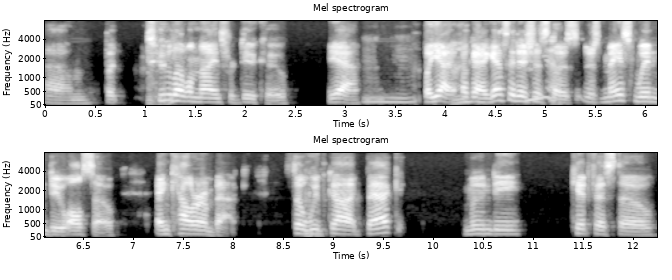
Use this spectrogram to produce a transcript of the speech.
Um, but two Really? level nines for Dooku. Yeah, mm, but yeah, okay. I guess it is oh, just yeah. those. There's Mace Windu also, and Kelleran Beck. So Mhm. we've got Beck, Mundi, Kit Fisto,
